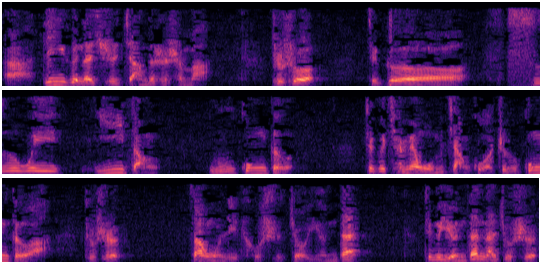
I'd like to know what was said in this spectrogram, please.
啊。第一个呢是讲的是什么？就是说这个思维一等无功德。这个前面我们讲过，这个功德啊，就是藏文里头是叫元旦。这个元旦呢，就是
